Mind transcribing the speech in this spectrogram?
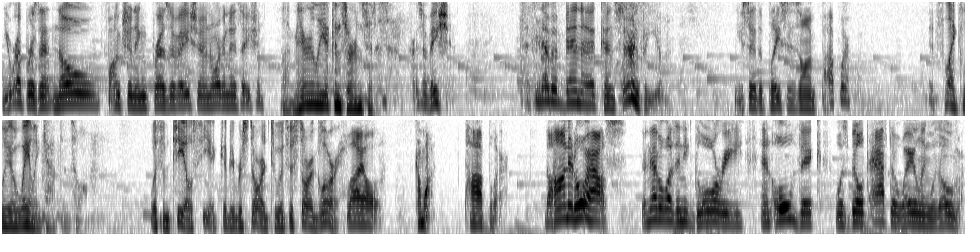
You represent no functioning preservation organization. I'm merely a concerned citizen. Preservation. That's never been a concern for you. You say the place is on Poplar? It's likely a whaling captain's home. With some TLC, it could be restored to its historic glory. Lyle, come on. Poplar. The haunted whorehouse. There never was any glory, and Old Vic was built after whaling was over.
